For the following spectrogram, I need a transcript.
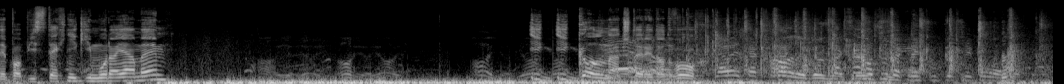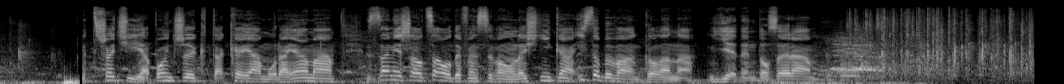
kolejny popis techniki Murayamy i, i gol na 4 do 2. Trzeci Japończyk Takeya Murayama zamieszał całą defensywą Leśnika i zdobywa gola na 1 do 0.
